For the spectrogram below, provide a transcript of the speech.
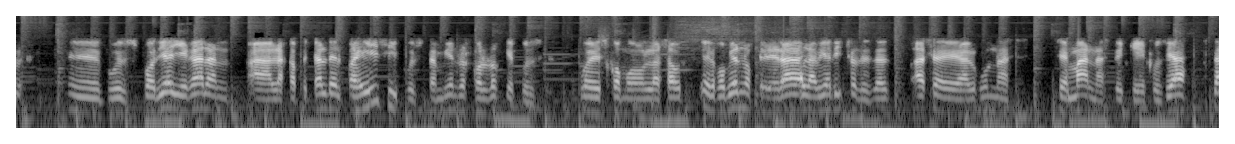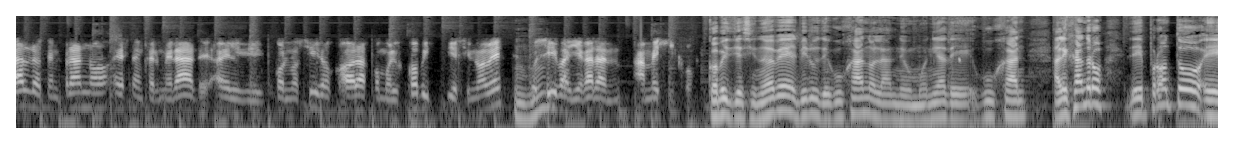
eh, pues podía llegar a, la capital del país y pues también recordó que pues pues como las, el gobierno federal había dicho desde hace algunas semanas de que pues ya tarde o temprano esta enfermedad, el conocido ahora como el COVID-19, pues iba a llegar a, México. COVID-19, el virus de Wuhan o la neumonía de Wuhan. Alejandro, de pronto eh,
